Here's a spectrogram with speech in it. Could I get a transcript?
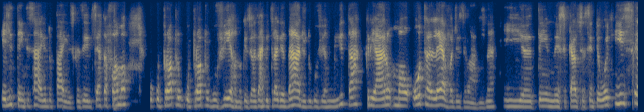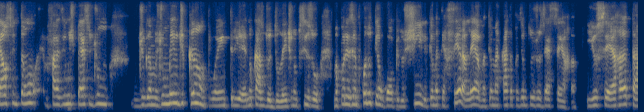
ele tem que sair do país. Quer dizer, de certa forma, o próprio, o próprio governo, quer dizer, as arbitrariedades do governo militar criaram uma outra leva de exilados. Né? E uh, tem, nesse caso, 68, e Celso, então, fazia uma espécie de um digamos, de um meio de campo entre, no caso do, do Leite não precisou, mas, por exemplo, quando tem o golpe do Chile, tem uma terceira leva, tem uma carta, por exemplo, do José Serra, e o Serra está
